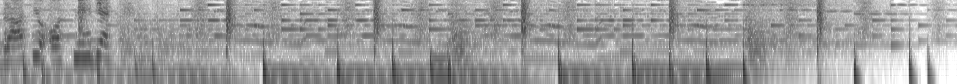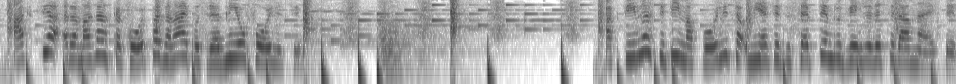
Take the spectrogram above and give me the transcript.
vratio osmijeh djeci. Akcija Ramazanska korpa za najpotrebnije u Fojnici. Aktivnosti tima Fojnica u mjesecu septembru 2017.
